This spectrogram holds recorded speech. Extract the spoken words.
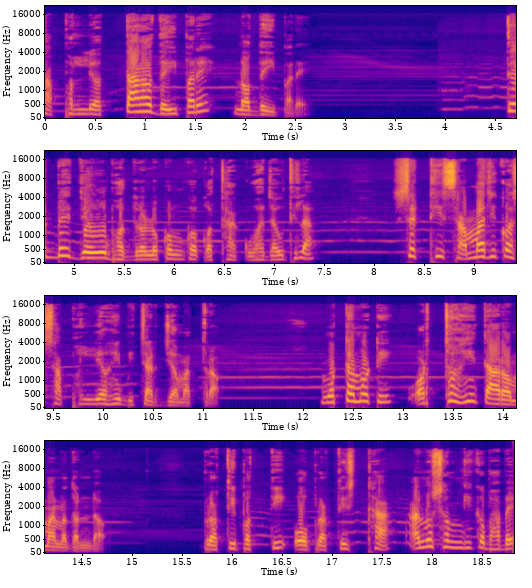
ସାଫଲ୍ୟ ତାଳ ଦେଇପାରେ ନ ଦେଇପାରେ। ତେବେ ଯେଉଁ ଭଦ୍ରଲୋକଙ୍କ କଥା କୁହାଯାଉଥିଲା ସେଠି ସାମାଜିକ ସାଫଲ୍ୟ ହିଁ ବିଚାର୍ଯ୍ୟ ମାତ୍ର। ମୋଟାମୋଟି ଅର୍ଥ ହିଁ ତାର ମାନଦଣ୍ଡ ପ୍ରତିପତ୍ତି ଓ ପ୍ରତିଷ୍ଠା ଆନୁଷଙ୍ଗିକ ଭାବେ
